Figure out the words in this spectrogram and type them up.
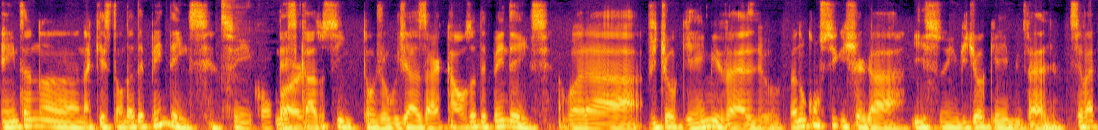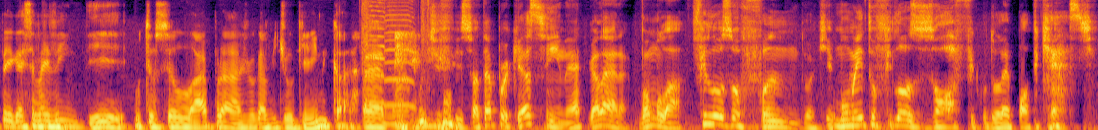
entra na, na questão da dependência. Sim, concordo. Nesse caso, sim. Então, jogo de azar causa dependência. Agora, videogame, velho, eu não consigo enxergar isso em videogame, velho. Você vai pegar e você vai vender o teu celular pra jogar videogame, cara. É, não, é muito difícil. Até porque, assim, né? Galera, vamos lá. Filosofando aqui. O momento filosófico do Lepopcast.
